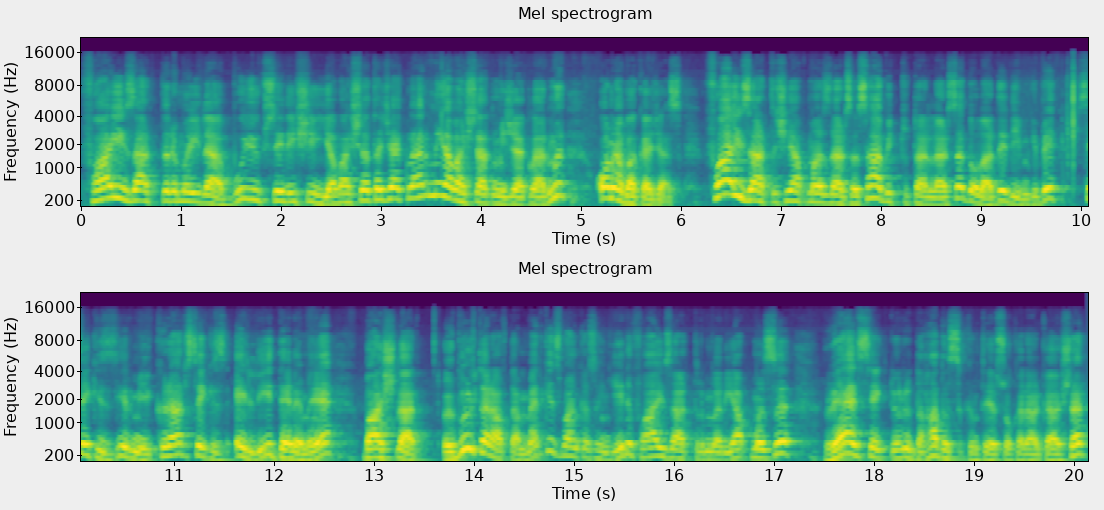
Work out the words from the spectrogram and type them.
faiz arttırımıyla bu yükselişi yavaşlatacaklar mı, yavaşlatmayacaklar mı? Ona bakacağız. Faiz artışı yapmazlarsa, sabit tutarlarsa dolar dediğim gibi 8.20'yi kırar, 8.50'yi denemeye başlar. Öbür taraftan Merkez Bankası'nın yeni faiz arttırımları yapması reel sektörü daha da sıkıntıya sokar arkadaşlar.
